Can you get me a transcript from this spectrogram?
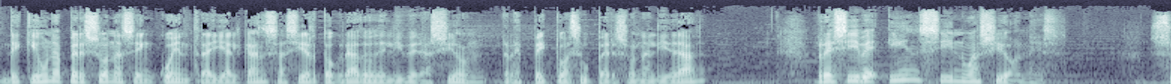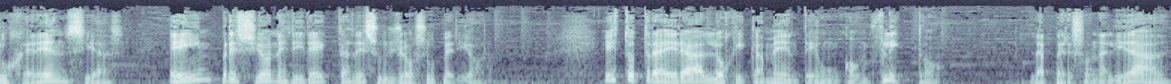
de que una persona se encuentra y alcanza cierto grado de liberación respecto a su personalidad, recibe insinuaciones, sugerencias e impresiones directas de su yo superior. Esto traerá lógicamente un conflicto. La personalidad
